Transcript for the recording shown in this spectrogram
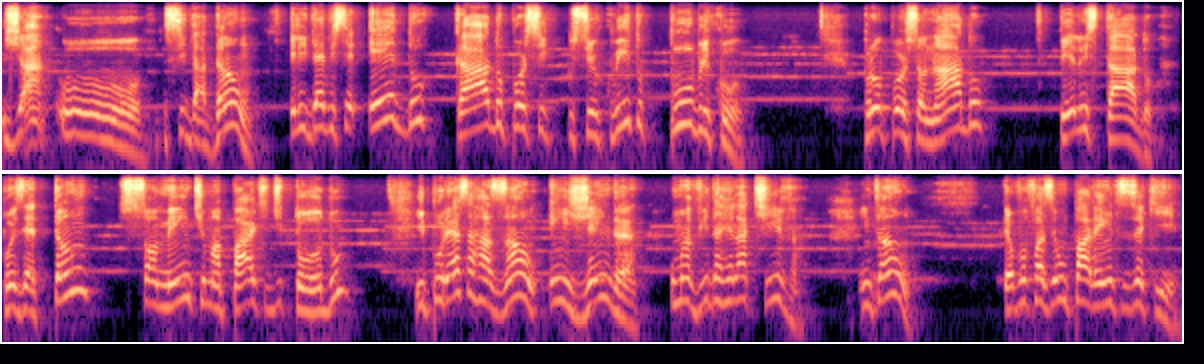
já o cidadão, ele deve ser educado por circuito público, proporcionado pelo Estado, pois é tão somente uma parte de todo e por essa razão engendra uma vida relativa. Então, eu vou fazer um parênteses aqui.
